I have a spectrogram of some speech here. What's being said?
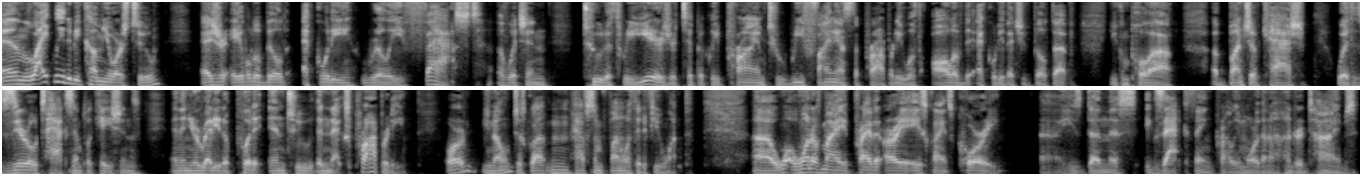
and likely to become yours too as you're able to build equity really fast, of which in two to three years, you're typically primed to refinance the property with all of the equity that you've built up. You can pull out a bunch of cash with zero tax implications, and then you're ready to put it into the next property or, you know, just go out and have some fun with it if you want. Uh, one of my private REI ACE clients, Corey, uh, he's done this exact thing probably more than a hundred times,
